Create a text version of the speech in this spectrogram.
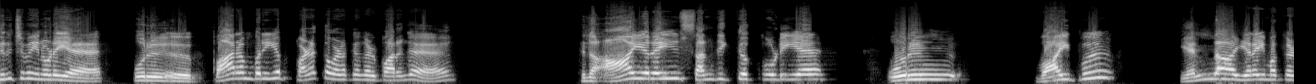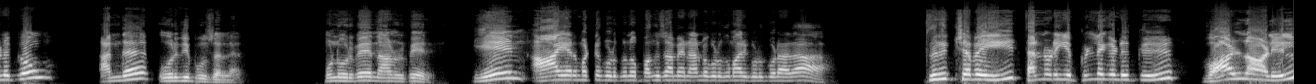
திருச்சுவையினுடைய ஒரு பாரம்பரிய பழக்க வழக்கங்கள் பாருங்க. இந்த ஆயரை சந்திக்கக்கூடிய ஒரு வாய்ப்பு எல்லா இறை மக்களுக்கும் அந்த உறுதி பூசல்ல. முந்நூறு பேர் நானூறு பேர். ஏன் ஆயர் மட்டும் கொடுக்கணும்? பங்குசாமியை நன்மை கொடுக்க மாதிரி கொடுக்க கூடாதா திருச்சபை தன்னுடைய பிள்ளைகளுக்கு வாழ்நாளில்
